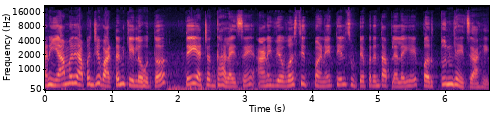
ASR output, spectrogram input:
आणि यामध्ये आपण जे वाटण केलं होतं ते याच्यात घालायचं आहे आणि व्यवस्थितपणे तेल सुटेपर्यंत आपल्याला हे परतून घ्यायचं आहे.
